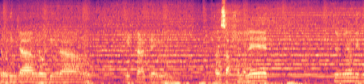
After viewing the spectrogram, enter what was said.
Loading lang, loading lang. Wait natin. Transaction ulit. Ko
